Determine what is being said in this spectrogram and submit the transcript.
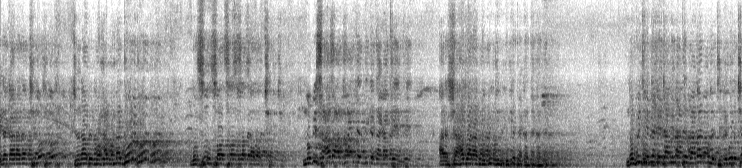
এটা ছিল? নবী দিকে আর সাহাবারা নবীজির দিকে নবীজি এটাকে জান্নাতের বাগান বলেছে, কে বলেছে?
